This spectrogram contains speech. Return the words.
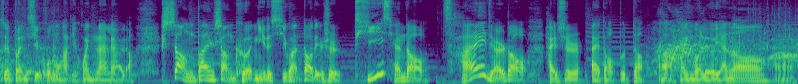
所以本期互动话题，欢迎来聊一聊上班上课，你的习惯到底是提前到、踩点到，还是爱到不到啊？欢迎给我留言喽啊！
